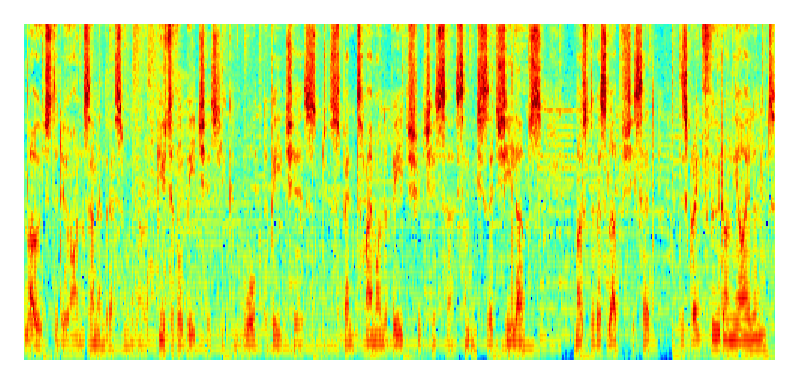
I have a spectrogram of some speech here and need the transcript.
loads to do on San Andres. There are beautiful beaches. You can walk the beaches, just spend time on the beach, which is uh, something she said she loves. Most of us love, she said. There's great food on the island.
